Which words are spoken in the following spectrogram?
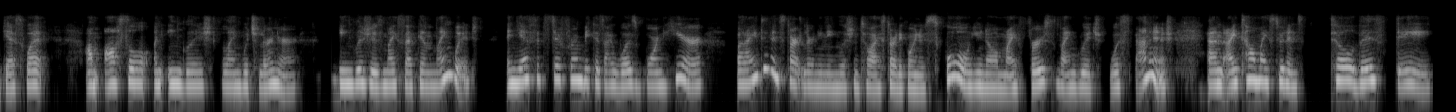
guess what? I'm also an English language learner. Mm-hmm. English is my second language. And yes, it's different because I was born here, but I didn't start learning English until I started going to school. You know, my first language was Spanish. And I tell my students, till this day,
